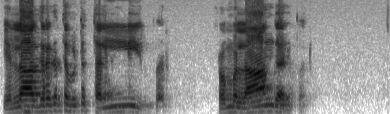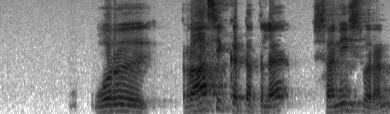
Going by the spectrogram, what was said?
எல்லா கிரகத்தை விட்டு தள்ளி இருப்பார். ரொம்ப லாங்கா இருப்பார். ஒரு ராசி கட்டத்துல சனீஸ்வரன்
